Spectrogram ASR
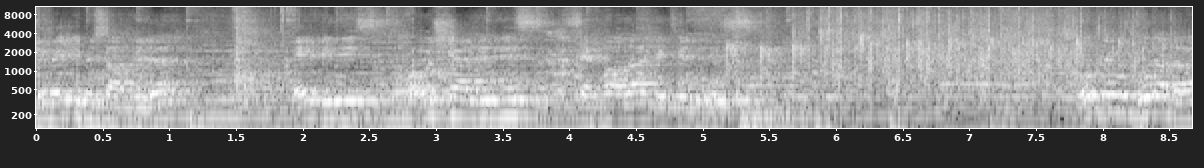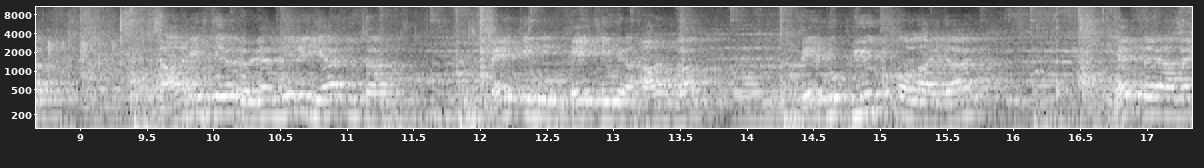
Kıymetli misafirler, hepiniz hoş geldiniz, sefalar getirdiniz. Bugün burada tarihte önemli bir yer tutan Mekke'nin fethini almak ve bu büyük olaydan hep beraber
